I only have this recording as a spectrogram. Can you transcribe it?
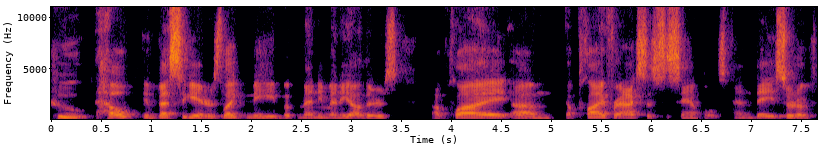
who help investigators like me, but many, many others, apply um, apply for access to samples. And they sort of,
